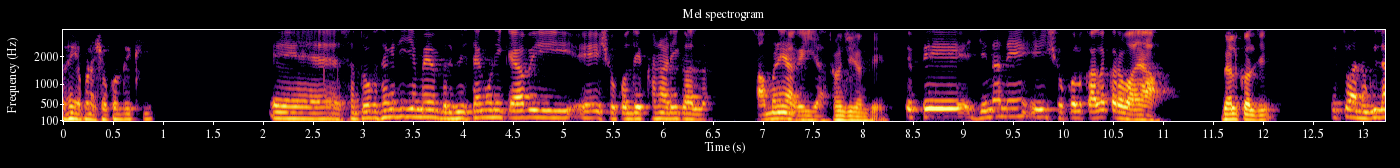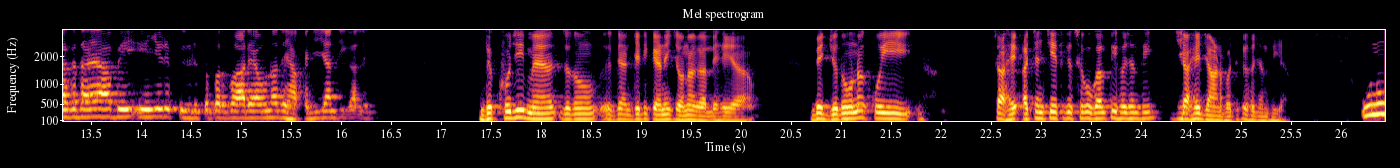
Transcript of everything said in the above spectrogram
ਅਸੀਂ ਆਪਣਾ ਸ਼ੁਕਰ ਦੇਖੀ ਇਹ ਸੰਤੋਖ ਸਿੰਘ ਜੀ ਜਿਵੇਂ ਬਲਵੀਰ ਸਿੰਘ ਹੁਣੀ ਕਿਹਾ ਵੀ ਇਹ ਸ਼ੁਕਲ ਦੇਖਣ ਵਾਲੀ ਗੱਲ ਸਾਹਮਣੇ ਆ ਗਈ ਆ। ਹਾਂਜੀ ਹਾਂਜੀ। ਤੇ ਫੇ ਜਿਨ੍ਹਾਂ ਨੇ ਇਹ ਸ਼ੁਕਲ ਕੱਲ ਕਰਵਾਇਆ ਬਿਲਕੁਲ ਜੀ। ਤੇ ਤੁਹਾਨੂੰ ਕੀ ਲੱਗਦਾ ਆ ਵੀ ਇਹ ਜਿਹੜੇ ਪੀੜਤ ਪਰਿਵਾਰ ਆ ਉਹਨਾਂ ਦੇ ਹੱਕ 'ਚ ਜਾਂਦੀ ਗੱਲ ਇਹ? ਦੇਖੋ ਜੀ ਮੈਂ ਜਦੋਂ ਜਿਹੜੀ ਕਹਿਣੀ ਚਾਹੁੰਦਾ ਗੱਲ ਇਹ ਆ ਵੀ ਜਦੋਂ ਨਾ ਕੋਈ ਚਾਹੇ ਅਚਨਚੇਤ ਕਿਸੇ ਕੋ ਗਲਤੀ ਹੋ ਜਾਂਦੀ। ਚਾਹੇ ਜਾਣਬੁੱਝ ਕੇ ਹੋ ਜਾਂਦੀ ਆ। ਉਹਨੂੰ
